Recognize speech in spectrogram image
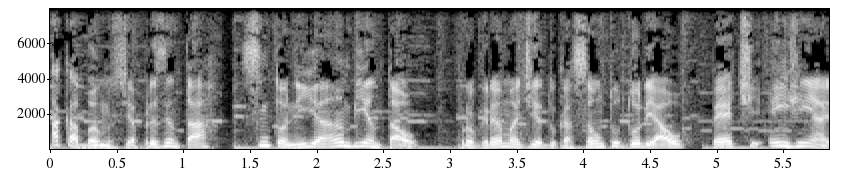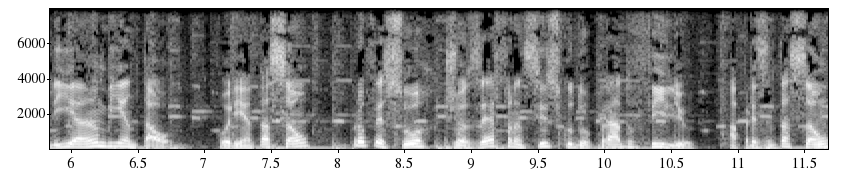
Acabamos de apresentar Sintonia Ambiental, programa de educação tutorial PET Engenharia Ambiental. Orientação: Professor José Francisco do Prado Filho. Apresentação:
